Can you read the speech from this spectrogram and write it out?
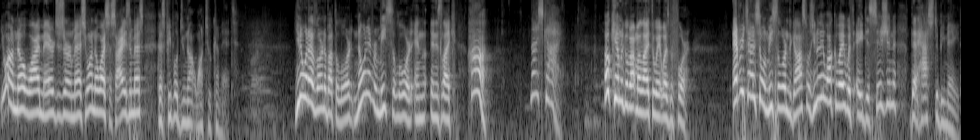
You want to know why marriages are a mess? You want to know why society is a mess? Because people do not want to commit. You know what I've learned about the Lord? No one ever meets the Lord and, and is like, huh, nice guy. Okay, I'm going to go about my life the way it was before. Every time someone meets the Lord in the Gospels, you know they walk away with a decision that has to be made.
